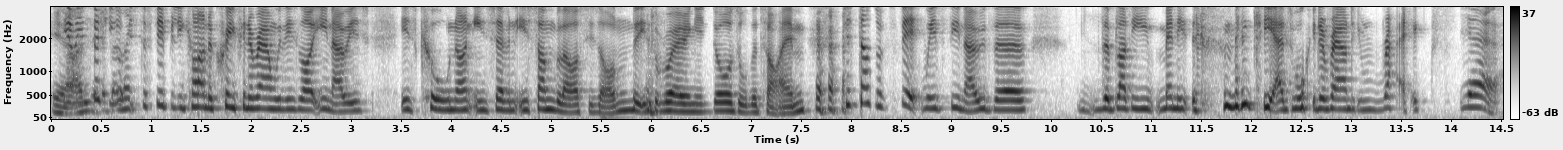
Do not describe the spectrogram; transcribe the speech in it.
You Yeah, know, I mean, especially and, got like- Mr. Fibby kind of creeping around with his like, you know, his his cool 1970s sunglasses on that he's wearing indoors all the time. Just doesn't fit with you know the the bloody many Mentiads walking around in rags. Yeah.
